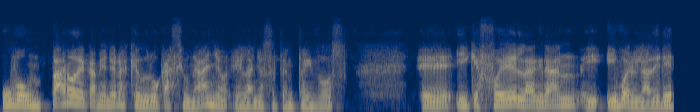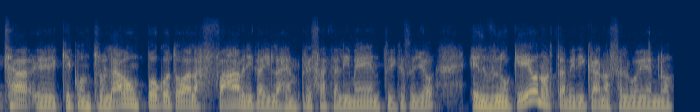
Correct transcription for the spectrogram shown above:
Hubo un paro de camioneros que duró casi un año, el año 72 eh, y que fue la gran, y, bueno, y la derecha eh, que controlaba un poco todas las fábricas y las empresas de alimentos y qué sé yo, el bloqueo norteamericano hacia el gobierno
